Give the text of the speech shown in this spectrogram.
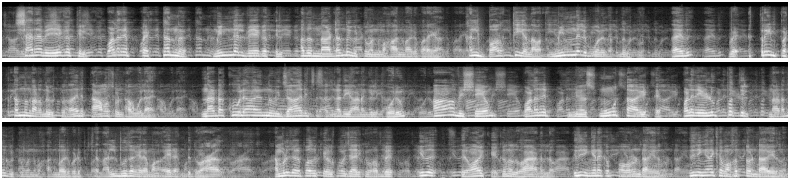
ശരവേഗത്തിൽ വളരെ പെട്ടെന്ന് മിന്നൽ വേഗത്തിൽ അത് നടന്നു കിട്ടുമെന്ന് മഹാന്മാര് പറയാണ് കൽ ബർക്കി എന്ന പറഞ്ഞ മിന്നൽ പോലെ നടന്നു കിട്ടും. അതായത് എത്രയും പെട്ടെന്ന് നടന്നു കിട്ടും. അതിന് താമസം ഉണ്ടാവൂല. നടക്കൂല എന്ന് വിചാരിച്ച സംഗതിയാണെങ്കിൽ പോലും ആ വിഷയം വളരെ സ്മൂത്ത് ആയിട്ട് വളരെ എളുപ്പത്തിൽ നടന്നു കിട്ടുമെന്ന് മഹാന്മാർ പഠിപ്പിച്ച അത്ഭുതകരമായ രണ്ട് ദ്വാ നമ്മൾ ചിലപ്പോൾ അത് കേൾക്കുമ്പോൾ വിചാരിക്കും റബ്ബെ ഇത് സ്ഥിരമായി കേൾക്കുന്ന ദ്വായാണല്ലോ ഇതിന് ഇങ്ങനെയൊക്കെ പവർ ഉണ്ടായിരുന്നു. ഇതിന് ഇങ്ങനെയൊക്കെ മഹത്വം ഉണ്ടായിരുന്നു.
